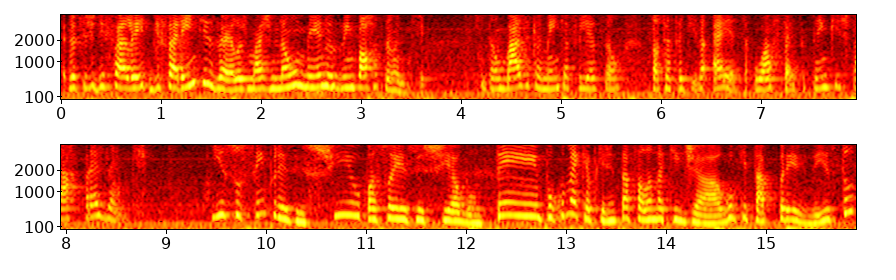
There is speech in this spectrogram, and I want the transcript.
por esses diferentes elos, mas não menos importante. Então, basicamente, a filiação socioafetiva é essa. O afeto tem que estar presente. Isso sempre existiu? Passou a existir há algum tempo? Como é que é? Porque a gente está falando aqui de algo que está previsto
